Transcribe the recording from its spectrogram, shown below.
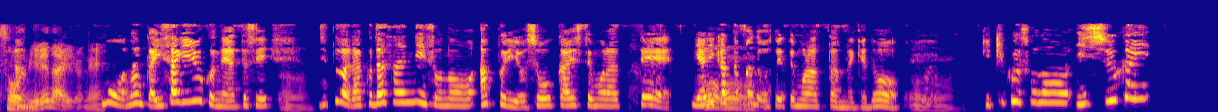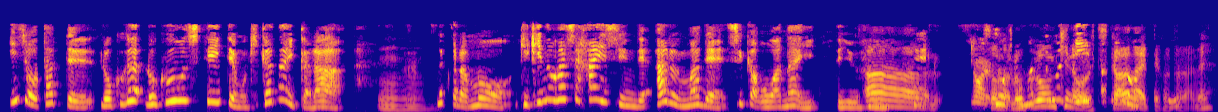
そう、見れないよね。もうなんか潔くね、私、うん。実はラクダさんにそのアプリを紹介してもらって、やり方まで教えてもらったんだけど、うんうん。結局その一週間以上経って録画、録音していても聞かないから、うんうん。だからもう聞き逃し配信であるまでしか追わないっていうふうにあね。あ、はいその録音機能を使わないってことだね。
